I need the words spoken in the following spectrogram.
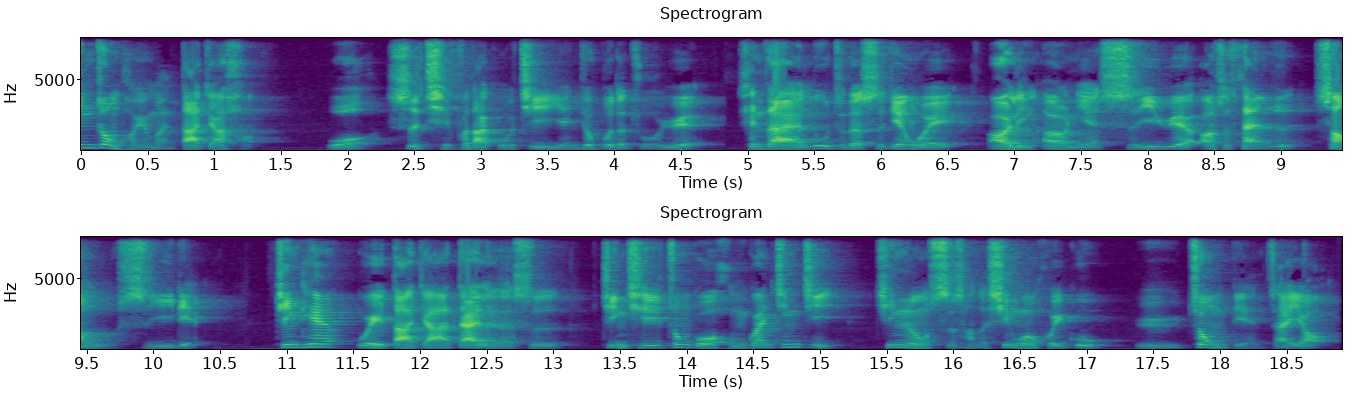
听众朋友们，大家好，我是启富达国际研究部的卓越，现在录制的时间为二零二二年十一月二十三日上午十一点。今天为大家带来的是近期中国宏观经济、金融市场的新闻回顾与重点摘要。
